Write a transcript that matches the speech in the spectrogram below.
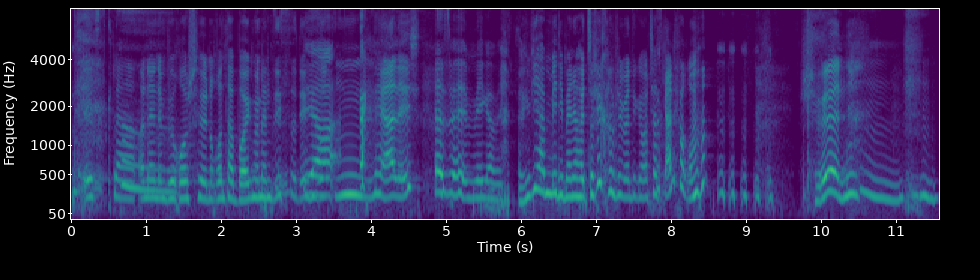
Ist klar. Und dann im Büro schön runterbeugen und dann siehst du den Ja. so, mm, herrlich. Das wäre mega witzig. Irgendwie haben mir die Männer heute so viel Komplimente gemacht, ich weiß gar nicht warum. Schön.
